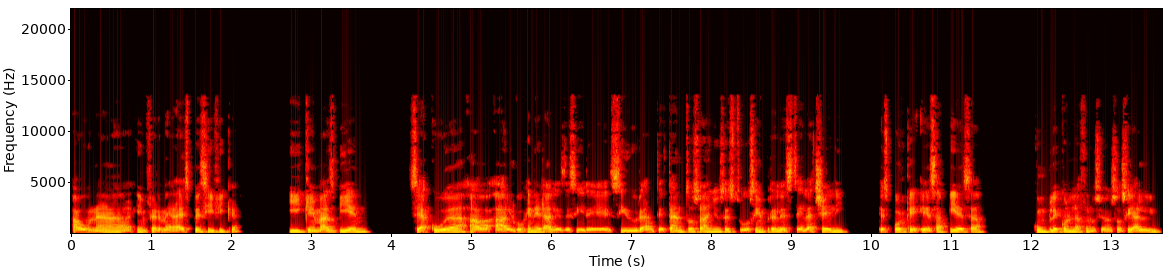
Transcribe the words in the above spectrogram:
a una enfermedad específica y que más bien se acuda a, algo general, es decir, eh, si durante tantos años estuvo siempre la Estela Cheli es porque esa pieza cumple con la función social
